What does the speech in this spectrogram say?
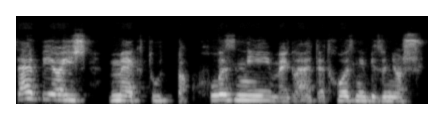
Szerbia is, meg tudtak hozni, meg lehetett hozni bizonyos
